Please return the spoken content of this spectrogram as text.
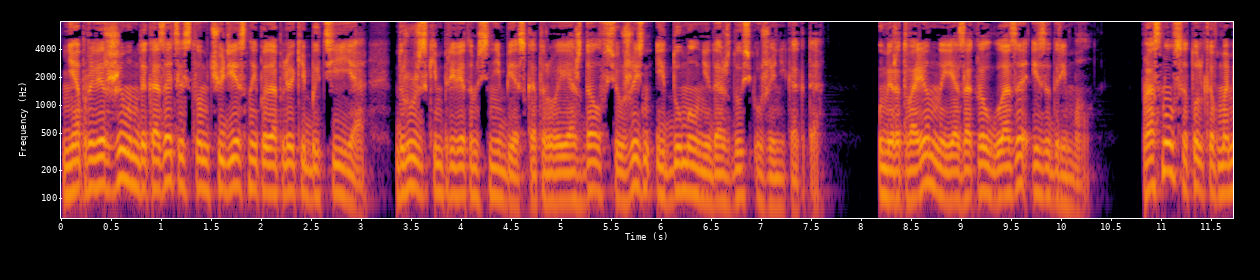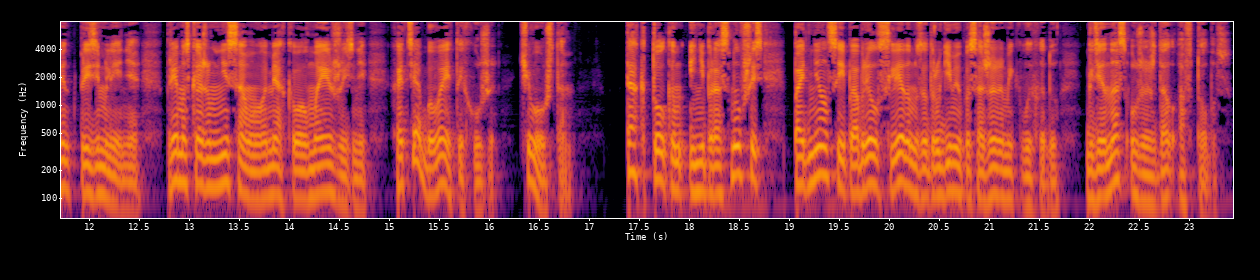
неопровержимым доказательством чудесной подоплеки бытия, дружеским приветом с небес, которого я ждал всю жизнь и думал, не дождусь уже никогда. Умиротворенный я закрыл глаза и задремал. Проснулся только в момент приземления, прямо скажем, не самого мягкого в моей жизни, хотя бывает и хуже. Чего уж там. Так толком и не проснувшись, поднялся и побрел следом за другими пассажирами к выходу, где нас уже ждал автобус.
